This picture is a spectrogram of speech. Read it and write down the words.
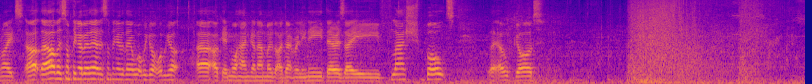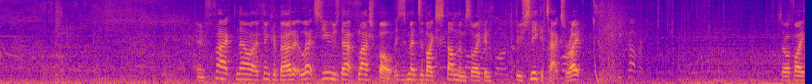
Right. Uh, oh, there's something over there. There's something over there. What we got? What we got? Uh, okay, more handgun ammo that I don't really need. There is a flash bolt. Oh, God. In fact, now I think about it, let's use that flash bolt. This is meant to like stun them so I can do sneak attacks, right? So if I...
